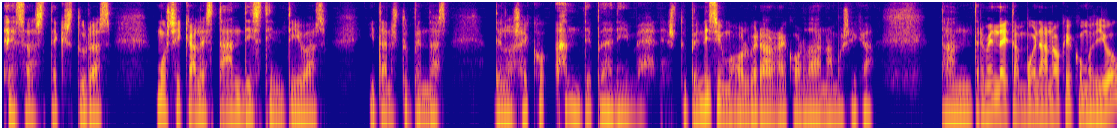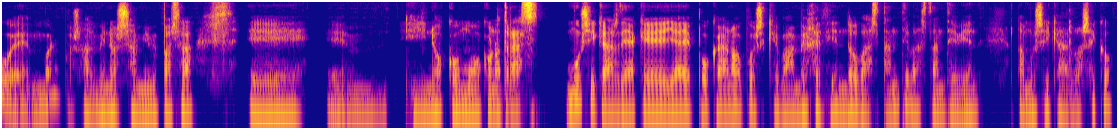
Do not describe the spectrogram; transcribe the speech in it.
esas, texturas musicales tan distintivas y tan estupendas de los Echo and the Bunnymen. Estupendísimo volver a recordar una música tan tremenda y tan buena, ¿no? Que como digo, eh, bueno, pues al menos a mí me pasa y no como con otras músicas de aquella época, ¿no? Pues que va envejeciendo bastante, bastante bien la música de los Eco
